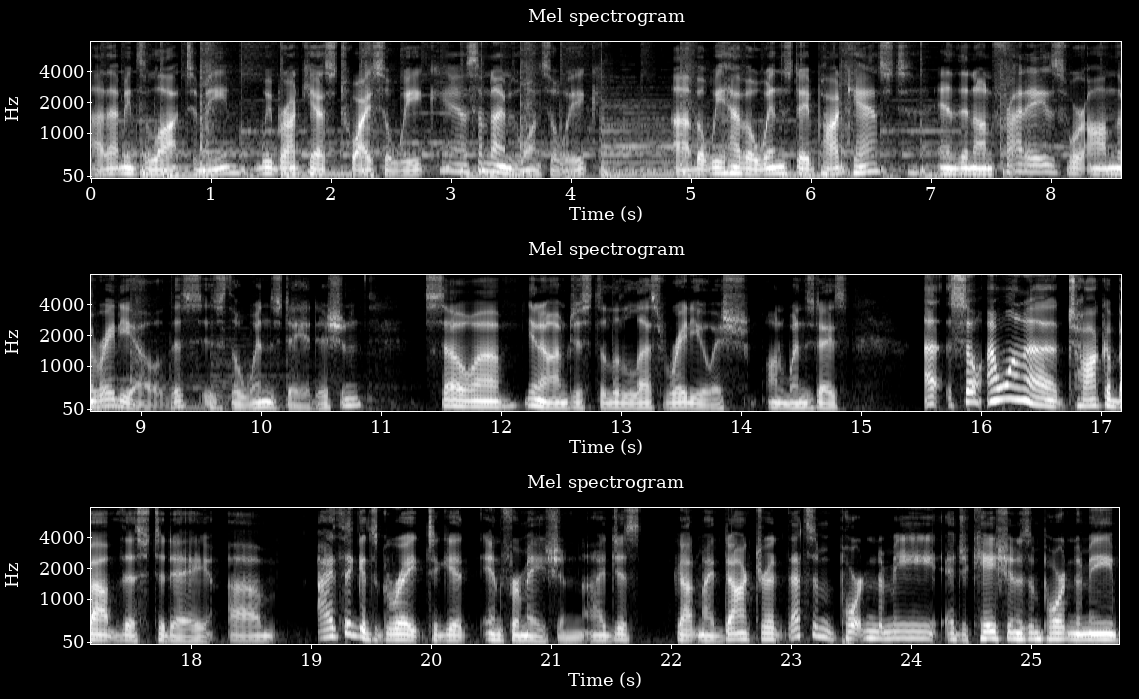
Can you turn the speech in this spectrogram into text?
Uh, that means a lot to me. We broadcast twice a week, yeah, sometimes once a week. Uh, but we have a Wednesday podcast, and then on Fridays, we're on the radio. This is the Wednesday edition. So, uh, you know, I'm just a little less radio ish on Wednesdays. Uh, so, I want to talk about this today. Um, I think it's great to get information. I just got my doctorate. That's important to me. Education is important to me.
